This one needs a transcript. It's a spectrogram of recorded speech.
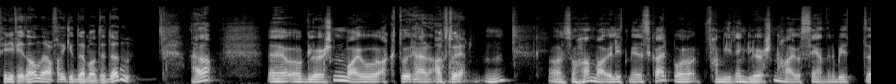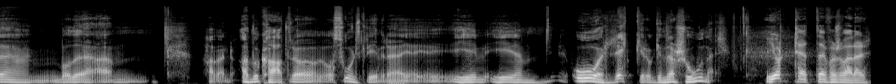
frifinne han, i hvert fall ikke dømme han til døden. Nei da. Uh, Og Glørsen var jo aktor her. Da, Aktor, ja. mm. Så han var jo litt mer skarp, og familien Glørsen har jo senere blitt uh, både um, har vært advokater og, og sorenskrivere i, i, i årrekker og generasjoner. Hjort het eh, forsvarer.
